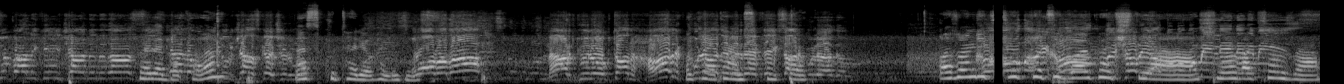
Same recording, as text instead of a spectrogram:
Süper Lig heyecanını da sizlerle bakalım. Nasıl kurtarıyor kalecimiz? Bu arada Mert Günok'tan harikulade tamam, bir refleks harikulade. Az önce çok kötü gol kaçtı ya. Şuna baksanıza.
